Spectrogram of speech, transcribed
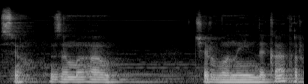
Все, замигав червоний індикатор.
